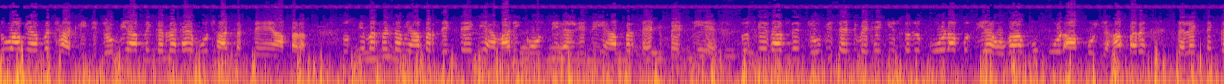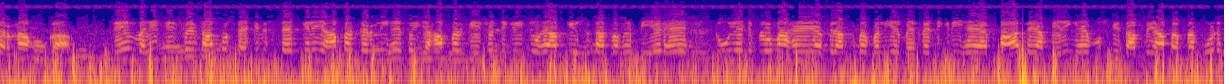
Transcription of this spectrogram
तो आप यहाँ पर छाट लीजिए। जो भी आपने कर रखा है वो छाट सकते हैं यहाँ पर आप। तो उसके बाद हम यहाँ पर देखते हैं कि हमारी कौन सी एलडीटी यहाँ पर सेट बैठती है। तो उसके हिसाब से जो भी सेट बैठेगी उसका जो कोड आपको दिया होगा वो कोड आपको यहाँ पर सेलेक्ट करना होगा सेम वही चीज़ फ्रेंड्स आपको सेकंड स्टेप के लिए यहाँ पर करनी है तो यहाँ पर ग्रेजुएशन डिग्री जो है आपकी उसके साथ में बी है टू ईयर डिप्लोमा है या फिर आपके पास वन ईयर बैचलर डिग्री है पास है या पेरिंग है उसके हिसाब से यहाँ पर अपना कोड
